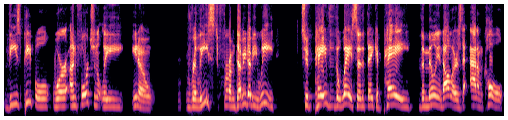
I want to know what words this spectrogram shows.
these people were unfortunately, you know, released from WWE to pave the way so that they could pay the million dollars to Adam Cole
